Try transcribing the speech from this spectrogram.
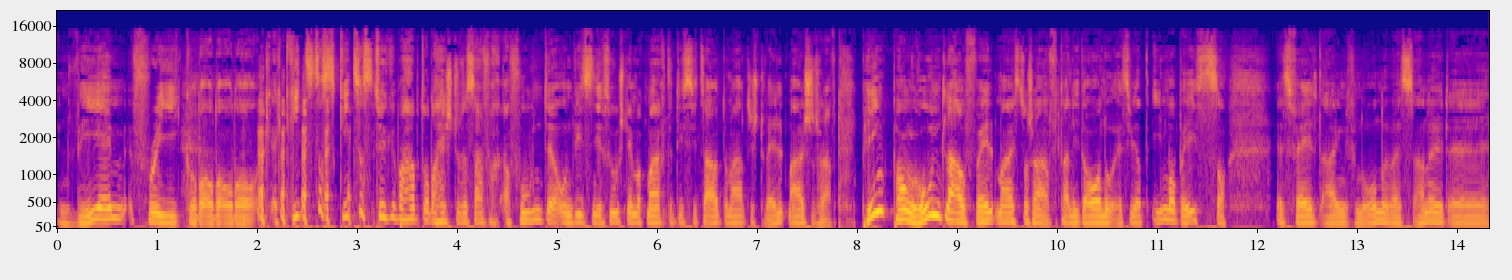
ein WM-Freak oder, oder, oder gibt's das, gibt's das Zeug überhaupt oder hast du das einfach erfunden und wie es nicht sonst immer gemacht hat, ist jetzt automatisch die Weltmeisterschaft. Ping-Pong, Rundlauf, Weltmeisterschaft, habe ich da noch. Es wird immer besser. Es fehlt eigentlich nur noch, weiß auch nicht, äh,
